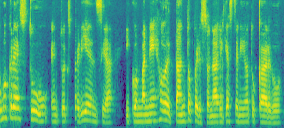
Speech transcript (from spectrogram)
¿Cómo crees tú, en tu experiencia y con manejo de tanto personal que has tenido a tu cargo,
